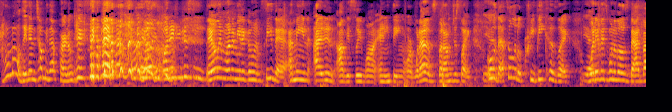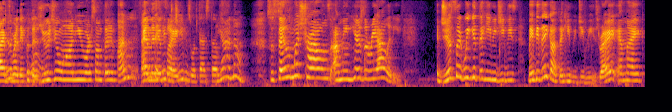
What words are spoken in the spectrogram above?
I don't know. They didn't tell me that part. Okay. they only wanted you to see. They only wanted me to go and see that. I mean, I didn't obviously want anything or whatevs, but I'm just like, Yeah. oh, that's a little creepy because, like, Yeah. what if it's one of those bad vibes Dude, where they put yeah. the juju on you or something? I'm. I And then it's the like- with that stuff. Yeah, I know. So, Salem Witch Trials, I mean, here's the reality. Just like we get the heebie jeebies, maybe they got the heebie jeebies, right? And like,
